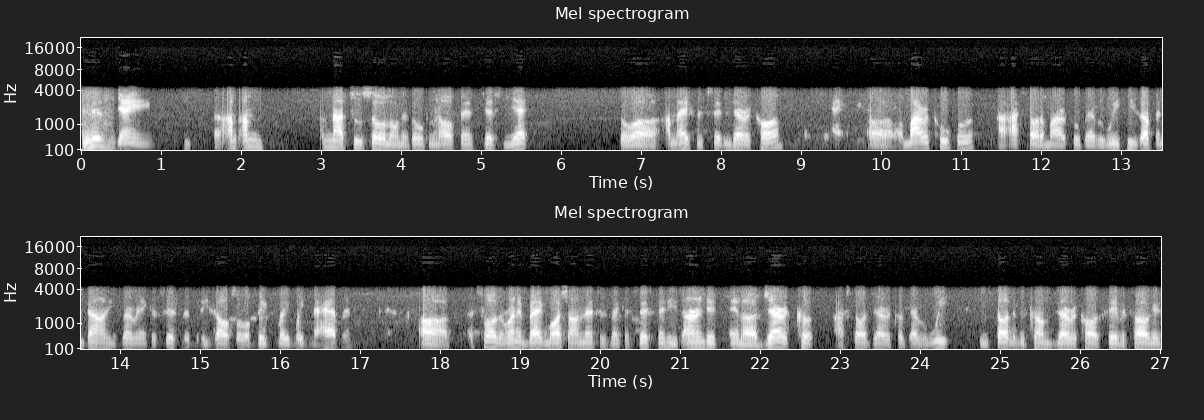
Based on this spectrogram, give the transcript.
In this game, I'm I'm I'm not too sold on this Oakland offense just yet. So uh I'm actually sitting Derek Carr. Uh, Amari Cooper, I, start Amari Cooper every week. He's up and down. He's very inconsistent, but he's also a big play waiting to happen. Uh, as far as the running back, Marshawn Lynch has been consistent. He's earned it. And uh, Jared Cook, I start Jared Cook every week. He's starting to become Jared Carr's favorite target,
